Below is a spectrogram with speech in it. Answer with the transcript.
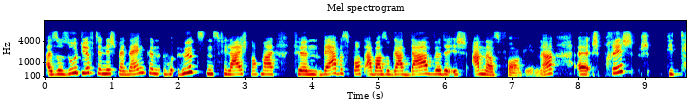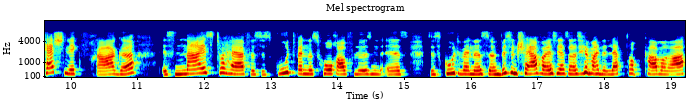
Also so dürft ihr nicht mehr denken, höchstens vielleicht nochmal für einen Werbespot, aber sogar da würde ich anders vorgehen. Ne? Äh, sprich, die Technikfrage ist nice to have. Es ist gut, wenn es hochauflösend ist. Es ist gut, wenn es ein bisschen schärfer ist jetzt als hier meine Laptop-Kamera.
